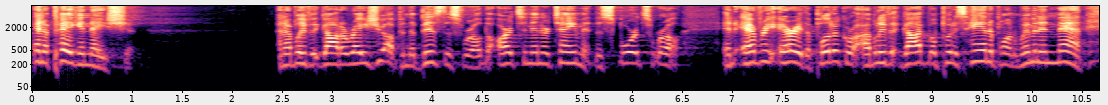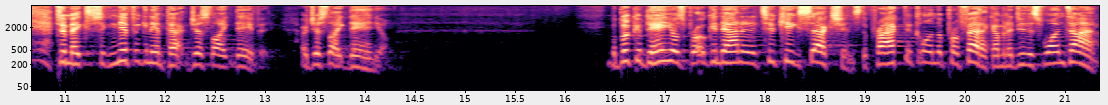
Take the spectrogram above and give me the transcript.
in a pagan nation. And I believe that God will raise you up in the business world, the arts and entertainment, the sports world in every area, the political, I believe that God will put his hand upon women and men to make significant impact, just like David or just like Daniel. The book of Daniel is broken down into two key sections the practical and the prophetic. I'm going to do this one time.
